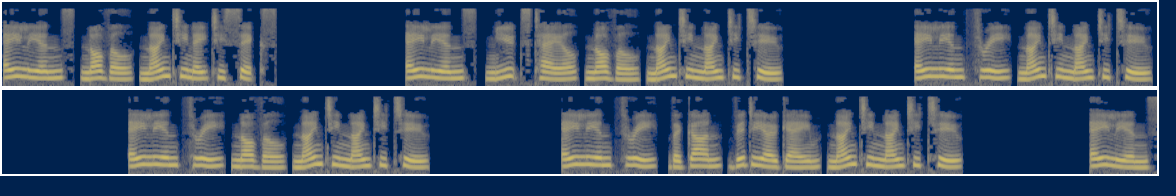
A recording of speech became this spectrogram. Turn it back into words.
Aliens novel 1986 Aliens Newt's Tale novel 1992 Alien 3 1992 Alien 3 novel 1992 Alien 3 The Gun video game 1992 Aliens,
